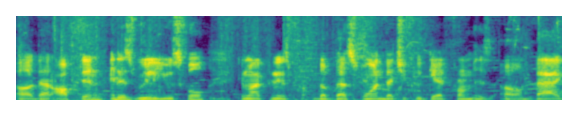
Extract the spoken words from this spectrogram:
uh, that often. It is really useful. In my opinion it's the best one that you could get from his um, bag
